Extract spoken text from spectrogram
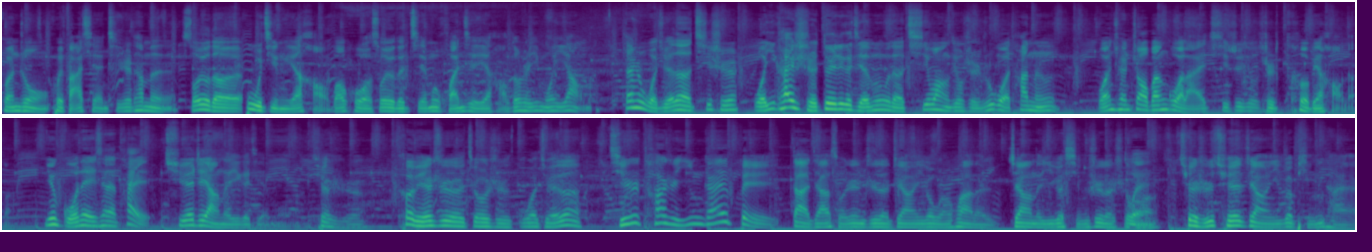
观众会发现，其实他们所有的布景也好，包括所有的节目环节也好，都是一模一样的。但是我觉得，其实我一开始对这个节目的期望就是，如果他能。完全照搬过来，其实就是特别好的了，因为国内现在太缺这样的一个节目了，确实特别是就是我觉得，其实它是应该被大家所认知的这样一个文化的这样的一个形式的时候，确实缺这样一个平台。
